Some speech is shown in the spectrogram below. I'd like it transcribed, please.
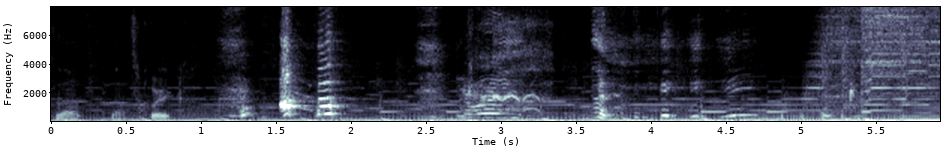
so that, that's quick. You're right.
